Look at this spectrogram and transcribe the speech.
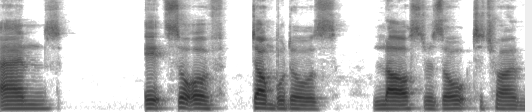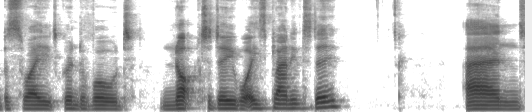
and it's sort of Dumbledore's last resort to try and persuade Grindelwald not to do what he's planning to do. And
